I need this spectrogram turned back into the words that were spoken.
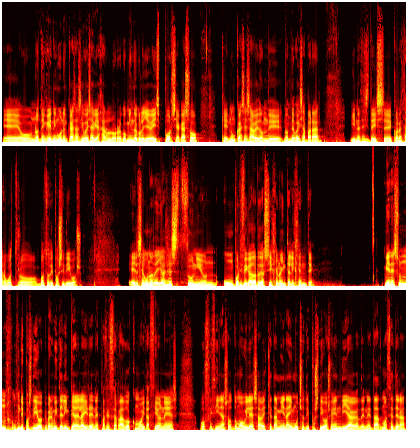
eh, o no tengáis ninguno en casa, si vais a viajar os lo recomiendo que lo llevéis por si acaso, que nunca se sabe dónde, dónde vais a parar y necesitéis eh, conectar vuestro, vuestros dispositivos. El segundo de ellos es Zunion, un purificador de oxígeno inteligente. Bien, es un, dispositivo que permite limpiar el aire en espacios cerrados como habitaciones, oficinas, automóviles. Sabéis que también hay muchos dispositivos hoy en día de Netatmo, etcétera,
